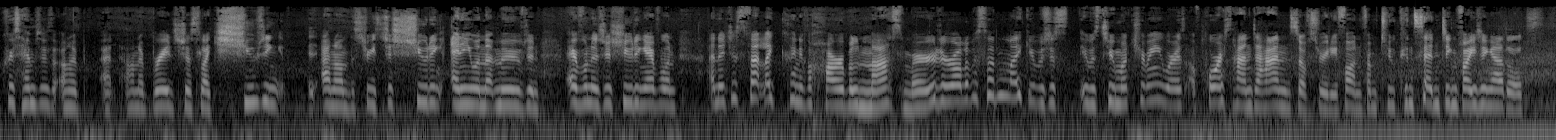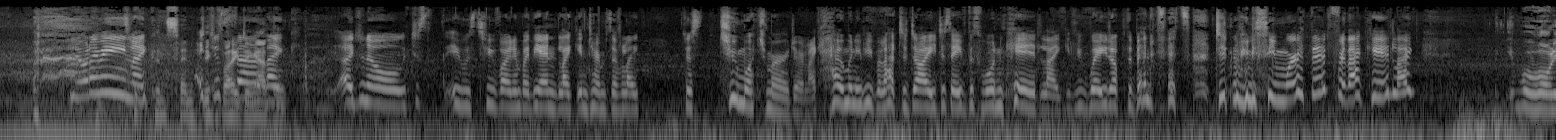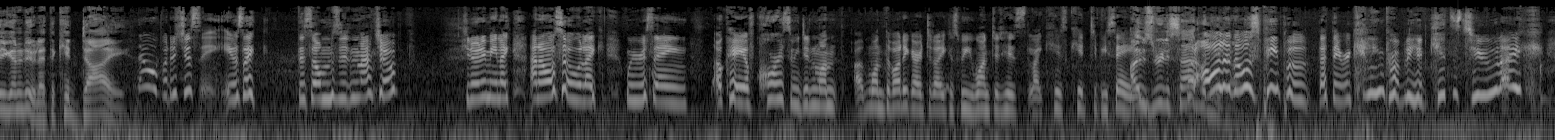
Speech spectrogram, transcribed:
Chris Hemsworth on a on a bridge, just like shooting, and on the streets, just shooting anyone that moved, and everyone was just shooting everyone, and it just felt like kind of a horrible mass murder all of a sudden. Like it was just it was too much for me. Whereas of course hand to hand stuff's really fun from two consenting fighting adults. you know what I mean? Like consenting fighting adults. like I don't know, just it was too violent by the end. Like in terms of like just too much murder. Like how many people had to die to save this one kid? Like if you weighed up the benefits, didn't really seem worth it for that kid. Like well, what are you going to do? Let the kid die? no, but it's just it was like the sums didn't match up. Do you know what I mean? Like, and also like we were saying, okay, of course we didn't want uh, want the bodyguard to die because we wanted his like his kid to be saved. I was really sad But all of those people that they were killing probably had kids too. Like,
